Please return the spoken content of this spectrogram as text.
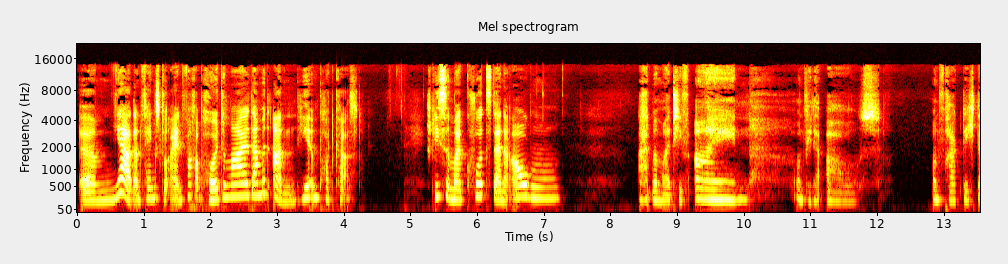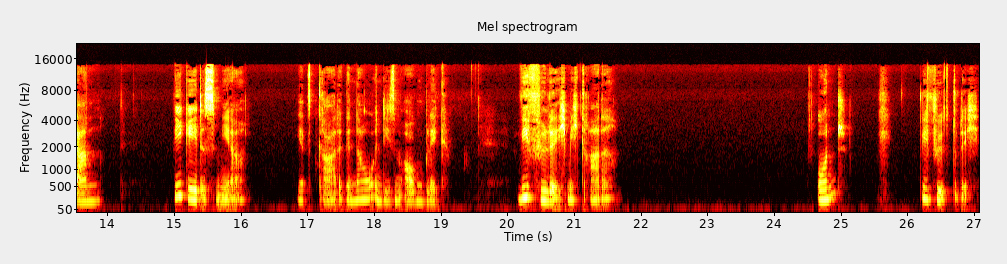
Ähm, ja, dann fängst du einfach ab heute mal damit an, hier im Podcast. Schließe mal kurz deine Augen, atme mal tief ein und wieder aus und frag dich dann, wie geht es mir jetzt gerade genau in diesem Augenblick? Wie fühle ich mich gerade? Und wie fühlst du dich?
